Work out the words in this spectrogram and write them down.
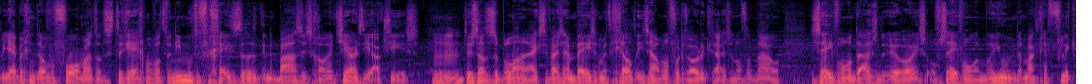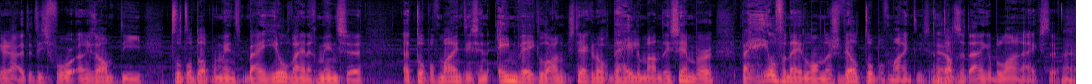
jij begint over format, dat is terecht. Maar wat we niet moeten vergeten is dat het in de basis gewoon een charity actie is. Mhm. Dus dat is het belangrijkste. Wij zijn bezig met geld inzamelen voor het Rode Kruis. En of dat nou 700.000 euro is of 700 miljoen, dat maakt geen flikker uit. Het is voor een ramp die tot op dat moment bij heel weinig mensen top of mind is. En één week lang, sterker nog, de hele maand december... bij heel veel Nederlanders wel top of mind is. En Ja. dat is uiteindelijk het belangrijkste. Ja.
